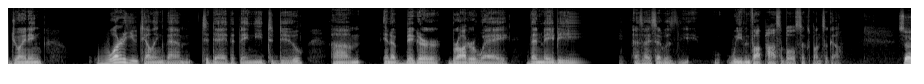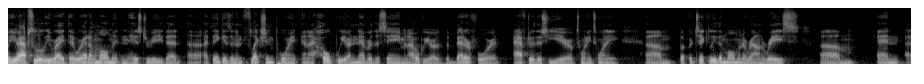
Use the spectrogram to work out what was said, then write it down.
joining, what are you telling them today that they need to do um, in a bigger, broader way than maybe, as I said, was we even thought possible six months ago? So you're absolutely right that we're at a moment in history that uh, I think is an inflection point, and I hope we are never the same, and I hope we are the better for it after this year of 2020. Um, but particularly the moment around race um, and uh,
